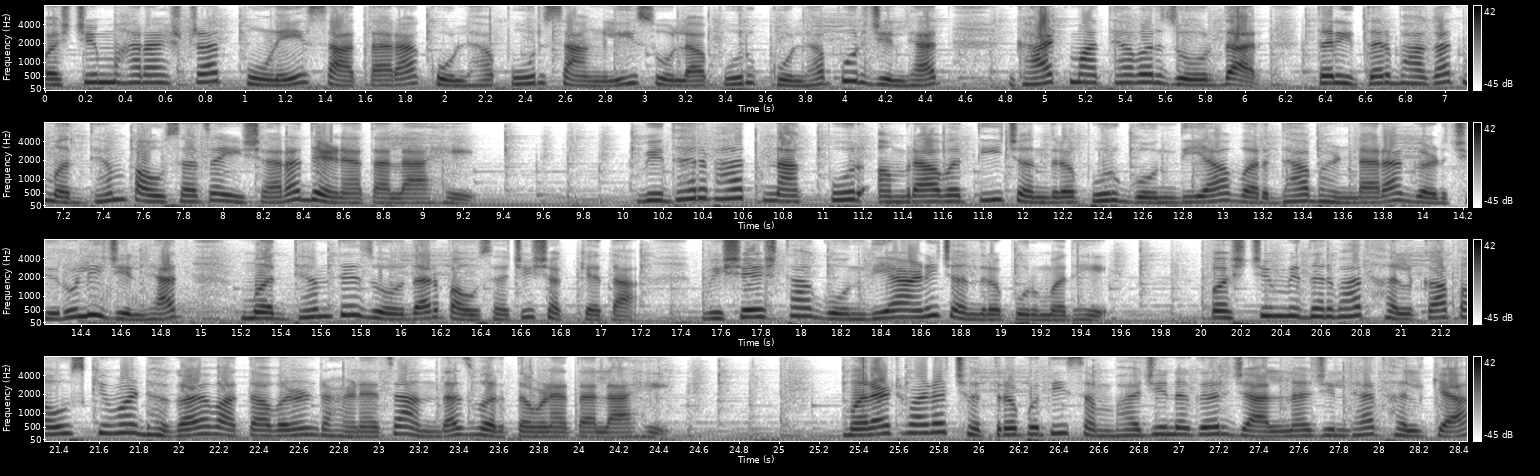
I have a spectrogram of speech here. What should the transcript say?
पश्चिम महाराष्ट्रात पुणे सातारा कोल्हापूर सांगली सोलापूर कोल्हापूर जिल्ह्यात घाटमाथ्यावर जोरदार तर इतर भागात मध्यम पावसाचा इशारा देण्यात आला आहे. विदर्भात नागपूर अमरावती चंद्रपूर गोंदिया वर्धा भंडारा गडचिरोली जिल्ह्यात मध्यम ते जोरदार पावसाची शक्यता विशेषतः गोंदिया आणि चंद्रपूरमध्ये. पश्चिम विदर्भात हलका पाऊस किंवा ढगाळ वातावरण राहण्याचा अंदाज वर्तवण्यात आला आहे. मराठवाड्यात छत्रपती संभाजीनगर जालना जिल्ह्यात हलक्या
